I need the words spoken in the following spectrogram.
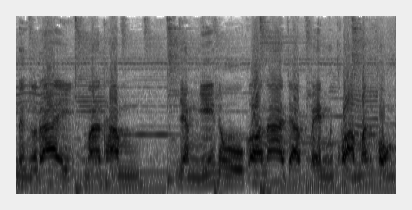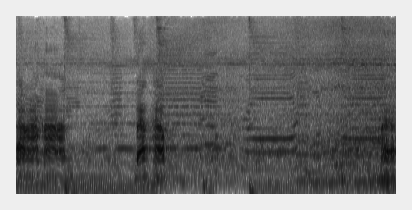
หนึ่งไร่มาทำอย่างนี้ดูก็น่าจะเป็นความมั่นคงทางอาหารนะครับนะ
